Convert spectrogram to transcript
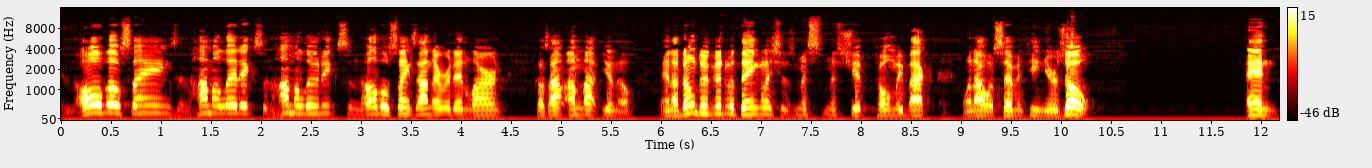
and all those things and homiletics and homiletics and all those things I never did learn because I'm, I'm, not, you know, and I don't do good with English as Miss, Miss Ship told me back when I was 17 years old. And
